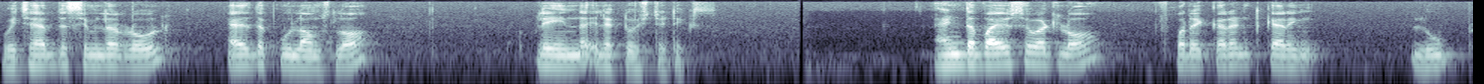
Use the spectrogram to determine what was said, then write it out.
which have the similar role as the Coulomb's law play in the electrostatics and the Biot-Savart law for a current carrying loop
